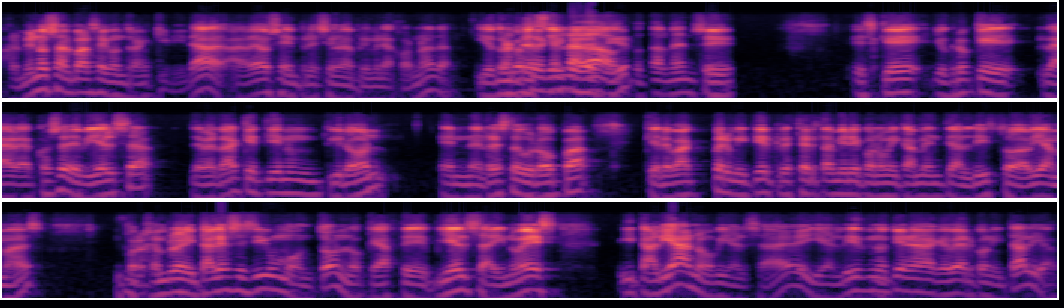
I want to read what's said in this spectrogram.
al menos salvarse con tranquilidad. Ha dado esa impresión en la primera jornada. Y otra cosa que quiero decir, totalmente. es que yo creo que la, cosa de Bielsa, de verdad que tiene un tirón en el resto de Europa que le va a permitir crecer también económicamente al Leeds todavía más. Y por mm. ejemplo, en Italia se sigue un montón lo que hace Bielsa y no es italiano Bielsa, ¿eh? y el Leeds no tiene nada que ver con Italia.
